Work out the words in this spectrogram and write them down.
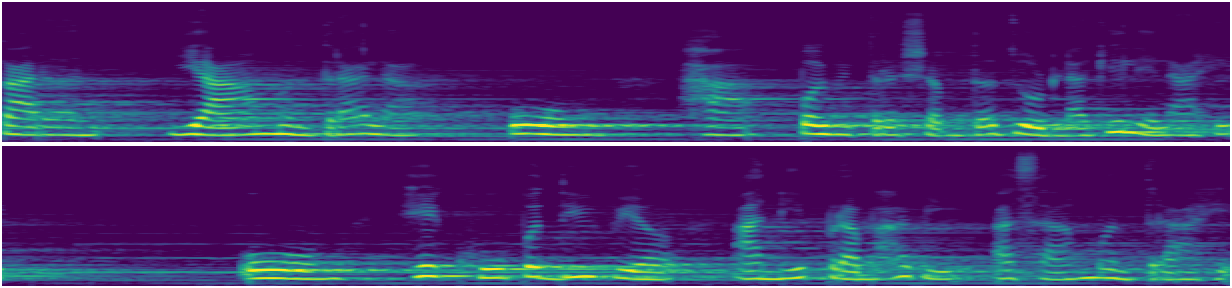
कारण या मंत्राला ओम हा पवित्र शब्द जोडला गेलेला आहे. ओम हे खूप दिव्य आणि प्रभावी असा मंत्र आहे.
